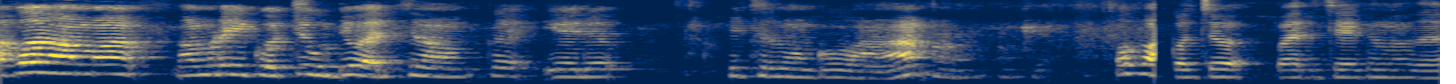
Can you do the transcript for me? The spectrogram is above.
അപ്പൊ നമ്മ നമ്മുടെ ഈ കൊച്ചു കുട്ടി വരച്ച് നമുക്ക് ഈ ഒരു പിക്ചർ നമുക്ക് കാണാം. അപ്പൊ കൊച്ചു വരച്ചേക്കുന്നത്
